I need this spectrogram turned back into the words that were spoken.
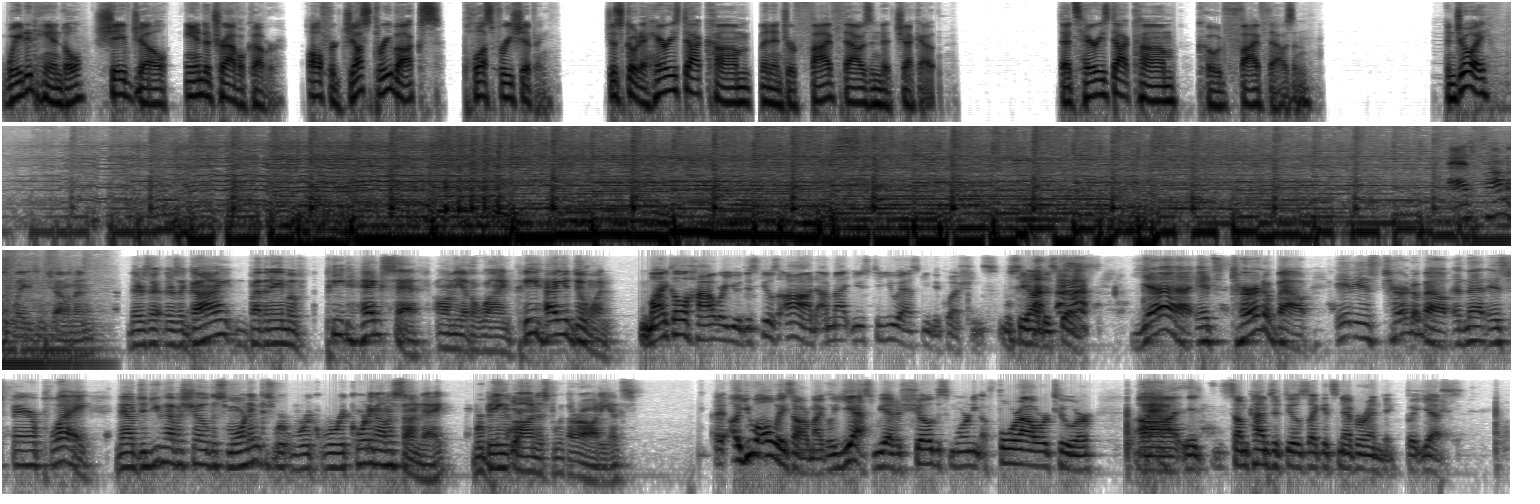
weighted handle, shave gel, and a travel cover, all for just three bucks plus free shipping. Just go to harrys.com and enter 5000 at checkout. That's harrys.com, code 5000. Enjoy! As promised, ladies and gentlemen, there's a there's a guy by the name of Pete Hegseth on the other line. Pete, how you doing? Michael, how are you? This feels odd. I'm not used to you asking the questions. We'll see how this goes. yeah, it's turnabout. It is turnabout, and that is fair play. Now, did you have a show this morning? Because we're, we're, we're recording on a Sunday. We're being honest with our audience. Uh, you always are, Michael. Yes, we had a show this morning, a four-hour tour. Uh, it sometimes it feels like it's never ending, but yes.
